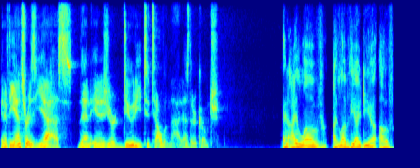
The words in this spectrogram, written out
And if the answer is yes, then it is your duty to tell them that as their coach and I love I love the idea of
